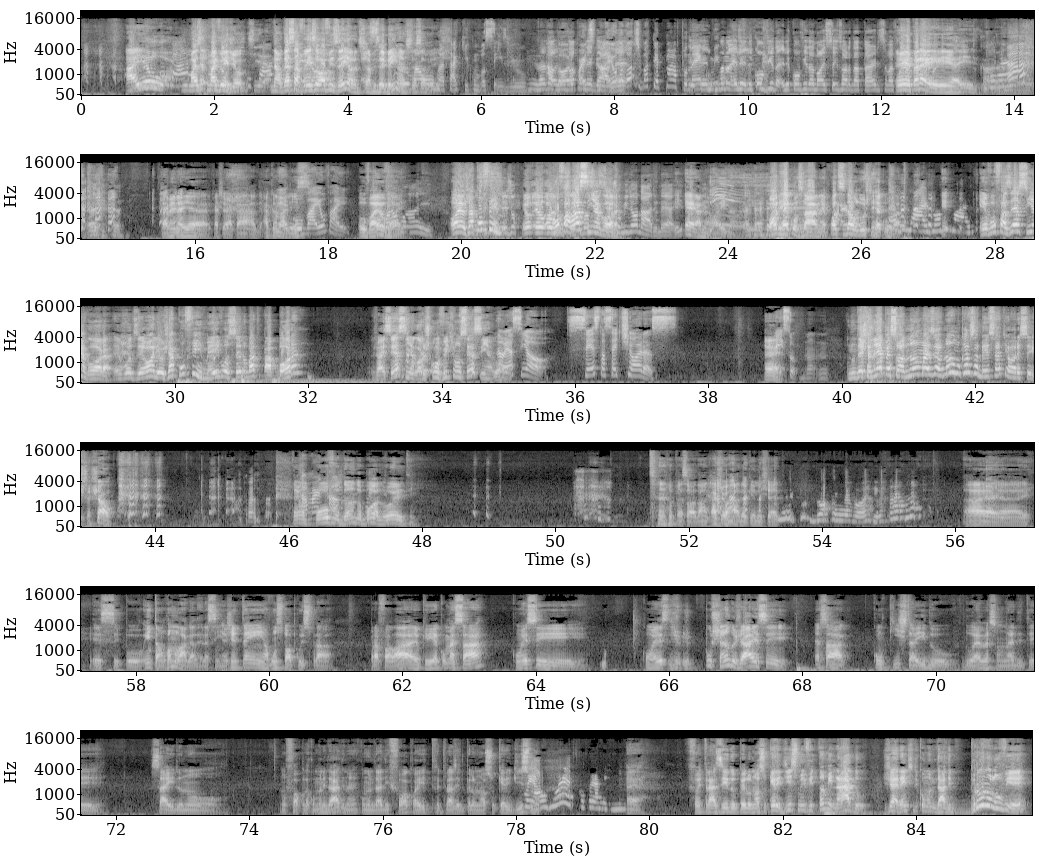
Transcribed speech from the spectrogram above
Aí eu. Mas, mas veja, eu. Não, dessa vez eu avisei antes, é avisei bem antes dessa uma honra vez. estar aqui com vocês, viu? Adoro participar. negar, eu, né? eu gosto de bater papo, né? Ele, Comigo mano, ele, ele convida, ele convida nós 6 horas da tarde, você vai falar. Ei, pera aí, "Pode aí. jeito, cara." Tá vendo aí a, a, a, a É, ou vai ou vai. Ou vai ou Vai, vai? vai. Olha, eu já confirmei. seja- Eu, eu, eu vou falar assim você agora. Seja um milionário, né? Aí É, bem. não, aí não. aí Pode recusar, né? Pode se dar o luxo de recusar. Vamos mais, vamos mais. Eu vou fazer assim agora. Eu vou dizer, olha, eu já confirmei você no bate-papo. Bora? Vai ser assim agora. Os convites vão ser assim agora. Não, é assim, ó. Sexta, sete horas. É, É. isso? Não- não- Não deixa nem a pessoa. Não, mas eu não, não quero saber. Sete horas, sexta. Tchau. Tem um Tá povo dando boa noite. o pessoal dá uma cachorrada aqui no chat. Ai, ai, ai, esse povo. Então, vamos lá, galera. Assim, a gente tem alguns tópicos pra, pra falar. Eu queria começar com esse. Com esse. Puxando já esse. Essa conquista aí do, do Everson, né? De ter saído no. No foco da comunidade, né? Comunidade em Foco aí, foi trazido pelo nosso queridíssimo. Foi algo épico pra mim. É. Foi trazido pelo nosso queridíssimo e vitaminado gerente de comunidade, Bruno Louvier.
